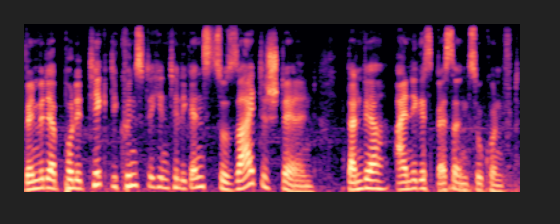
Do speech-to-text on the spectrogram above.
Wenn wir der Politik die künstliche Intelligenz zur Seite stellen, dann wäre einiges besser in Zukunft.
